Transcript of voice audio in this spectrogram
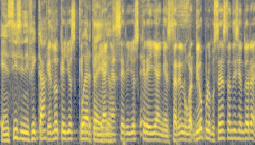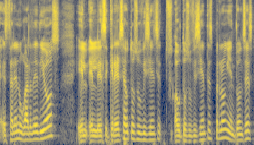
en sí significa ¿Qué es lo que ellos querían hacer? Ellos creían estar en lugar, digo, por lo que ustedes están diciendo era estar en lugar de Dios, el, el- el creerse autosuficientes, autosuficientes, perdón, y entonces,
